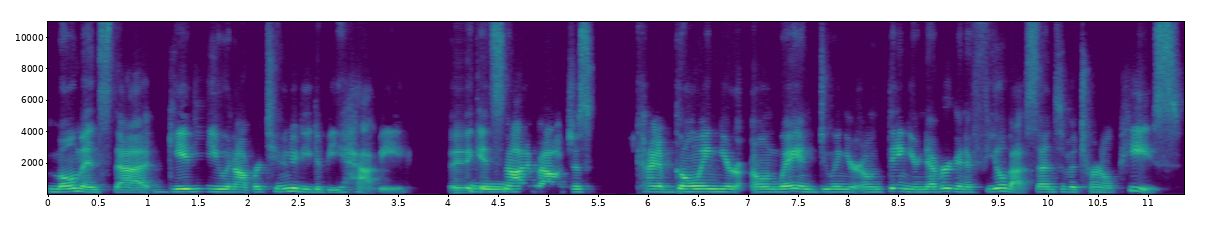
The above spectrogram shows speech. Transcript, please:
moments that give you an opportunity to be happy like mm. it's not about just kind of going your own way and doing your own thing, you're never going to feel that sense of eternal peace.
